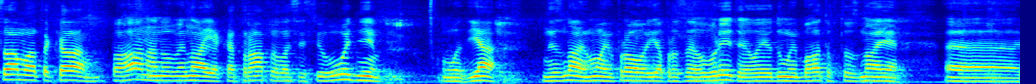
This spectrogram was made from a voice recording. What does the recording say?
сама така погана новина, яка трапилася сьогодні. От, я не знаю, маю право я про це говорити, але я думаю, багато хто знає е,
